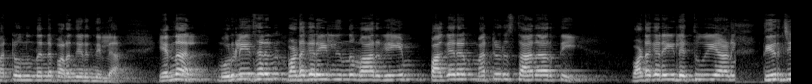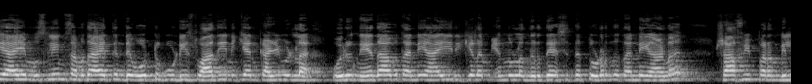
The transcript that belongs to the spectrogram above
മറ്റൊന്നും തന്നെ പറഞ്ഞിരുന്നില്ല. എന്നാൽ മുരളീധരൻ വടകരയിൽ നിന്ന് മാറുകയും പകരം മറ്റൊരു സ്ഥാനാർത്ഥി വടകരയിൽ എത്തുകയാണ് തീർച്ചയായും മുസ്ലിം സമുദായത്തിന്റെ വോട്ട് കൂടി സ്വാധീനിക്കാൻ കഴിവുള്ള ഒരു നേതാവ് തന്നെ ആയിരിക്കണം എന്നുള്ള നിർദ്ദേശത്തെ തുടർന്ന് തന്നെയാണ് ഷാഫി പറമ്പിൽ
